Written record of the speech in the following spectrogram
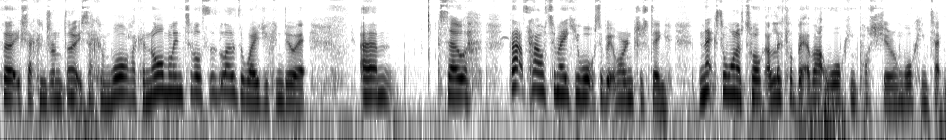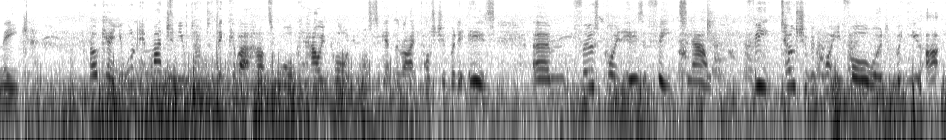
30 seconds run 30 second walk like a normal interval. So there's loads of ways you can do it. Um, so that's how to make your walks a bit more interesting. Next, I want to talk a little bit about walking posture and walking technique. Okay, you wouldn't imagine you would have to think about how to walk and how important it was to get the right posture, but it is. Um, first point is feet. Now, feet, toes should be pointing forward, but you are, you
